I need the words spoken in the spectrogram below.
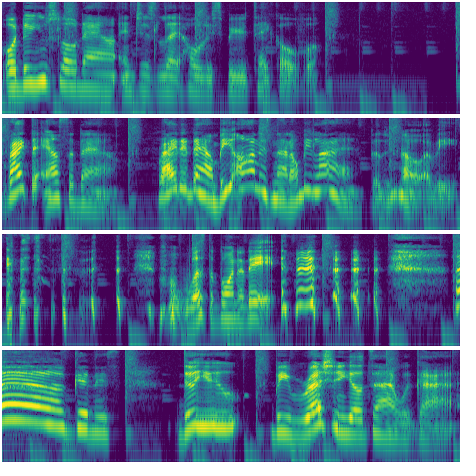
Or do you slow down and just let Holy Spirit take over? Write the answer down. Write it down. Be honest now. Don't be lying. Because, you know, I mean, what's the point of that? oh, goodness. Do you be rushing your time with God?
